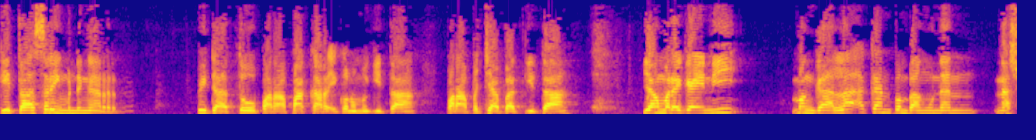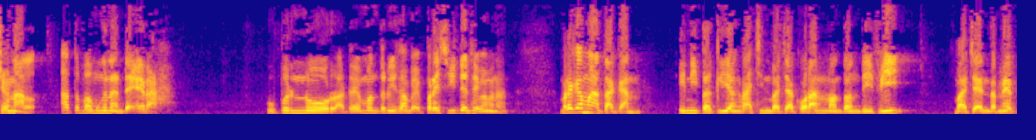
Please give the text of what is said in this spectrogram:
kita sering mendengar pidato para pakar ekonomi kita, para pejabat kita, yang mereka ini menggalakkan pembangunan nasional atau pembangunan daerah. Gubernur, ada yang menteri sampai presiden sampai mana. Mereka mengatakan, ini bagi yang rajin baca koran, nonton TV, baca internet,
